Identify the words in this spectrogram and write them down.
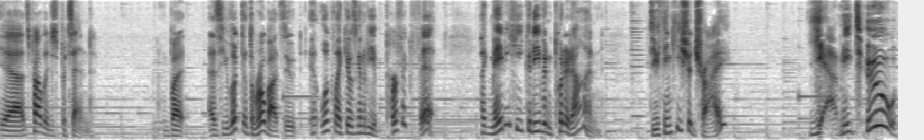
yeah, it's probably just pretend. But as he looked at the robot suit, it looked like it was going to be a perfect fit. Like maybe he could even put it on. Do you think he should try? Yeah, me too.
